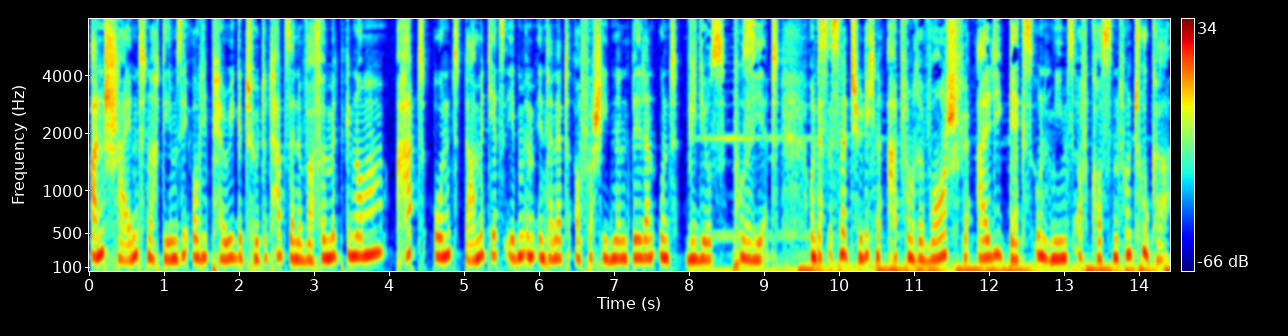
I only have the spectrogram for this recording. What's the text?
anscheinend, nachdem sie Odie Perry getötet hat, seine Waffe mitgenommen hat und damit jetzt eben im Internet auf verschiedenen Bildern und Videos posiert. Und das ist natürlich eine Art von Revanche für all die Gags und Memes auf Kosten von Tuka.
